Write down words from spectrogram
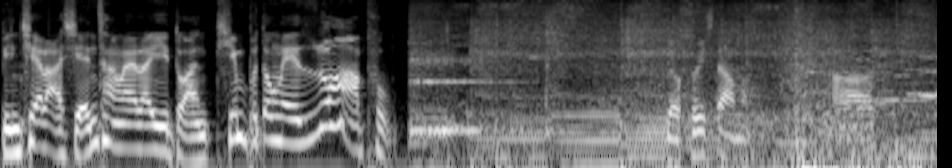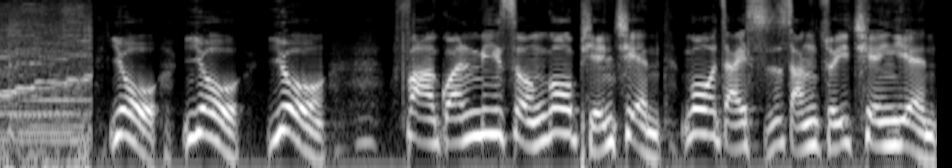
并且呢现场来了一段听不懂的 rap。有 freestyle 吗？好。哟哟哟！法官，你说我骗钱，我在世上最前沿，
